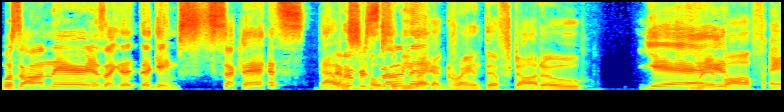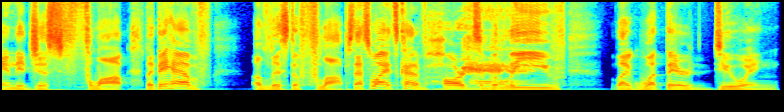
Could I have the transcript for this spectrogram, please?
was on there and it's like that, that game sucked ass. that I was supposed to be like a Grand Theft Auto Yeah. rip it- off, and it just flopped. Like they have a list of flops. That's why it's kind of hard to believe like what they're doing.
